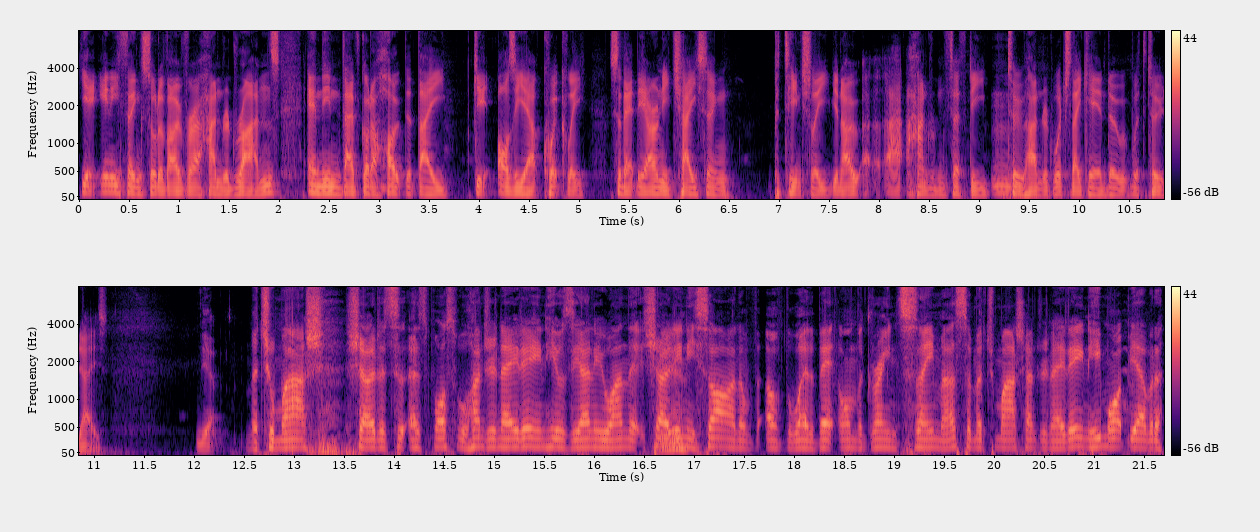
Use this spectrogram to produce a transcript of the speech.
yeah anything sort of over hundred runs, and then they've got to hope that they get Aussie out quickly so that they're only chasing potentially you know 150 mm. 200 which they can do with two days yeah Mitchell Marsh showed as, as possible 118. He was the only one that showed yeah. any sign of, of the way the bat on the green seamer. So Mitchell Marsh 118. He might be able to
